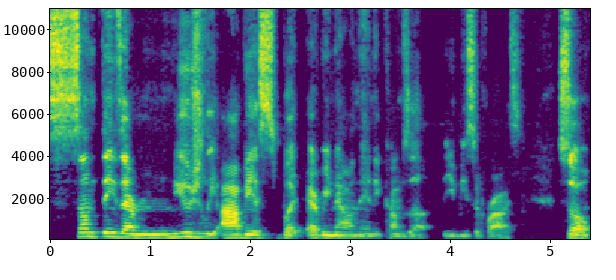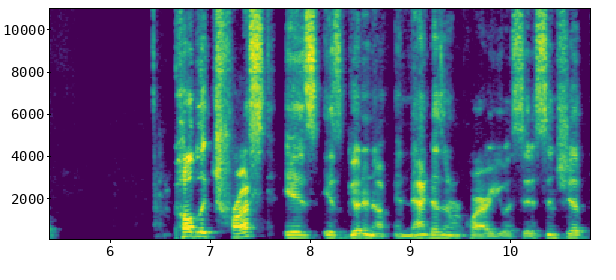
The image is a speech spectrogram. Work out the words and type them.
some things that are usually obvious, but every now and then it comes up. You'd be surprised. So public trust is is good enough, and that doesn't require U.S. citizenship.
